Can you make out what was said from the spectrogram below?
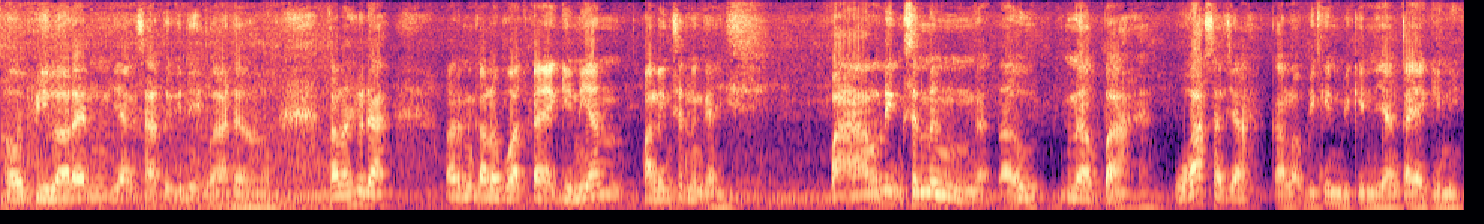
hobi Loren yang satu ini. Waduh. Kalau sudah Loren kalau buat kayak ginian paling seneng guys. Paling seneng nggak tahu kenapa. Puas saja kalau bikin-bikin yang kayak gini.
